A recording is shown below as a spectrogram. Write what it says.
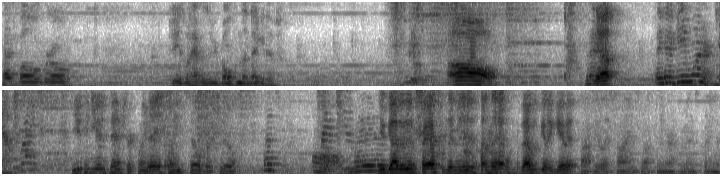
That's bold, bro. Jeez, what happens if you're both in the negative? oh, They- yep. They hit a game winner. That's right. You can use denture cleaner to clean silver too. That's. Oh, man. You got it in faster than you did on that one because I was gonna get it. Popular Science Monthly recommends putting a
